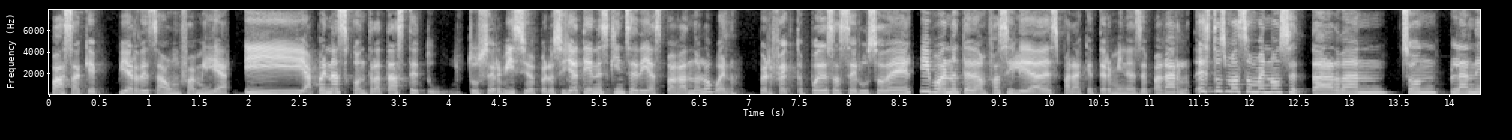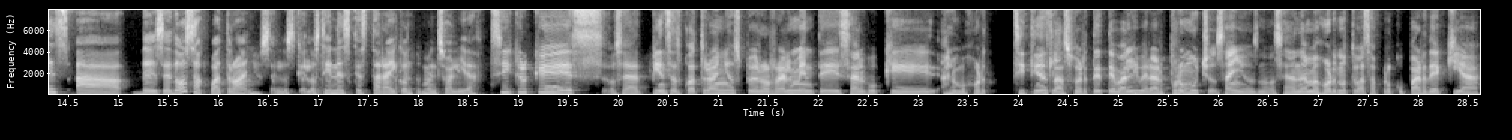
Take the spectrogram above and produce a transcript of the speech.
pasa que pierdes a un familiar y apenas contrataste tu, tu, servicio, pero si ya tienes 15 días pagándolo, bueno, perfecto, puedes hacer uso de él y bueno, te dan facilidades para que termines de pagarlo. Estos más o menos se tardan, son planes a desde dos a cuatro años en los que los tienes que estar ahí con tu mensualidad. Sí, creo que es, o sea, piensas cuatro años, pero realmente es algo que a lo mejor si tienes la suerte, te va a liberar por muchos años, ¿no? O sea, a lo mejor no te vas a preocupar de aquí a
